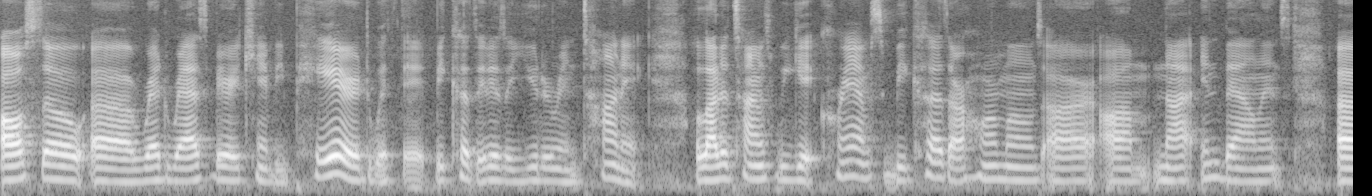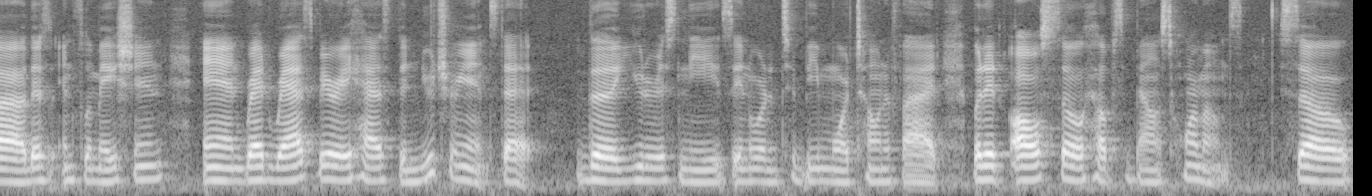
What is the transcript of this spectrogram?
Also, uh, red raspberry can be paired with it because it is a uterine tonic. A lot of times we get cramps because our hormones are um, not in balance. Uh, there's inflammation, and red raspberry has the nutrients that the uterus needs in order to be more tonified, but it also helps balance hormones. So,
